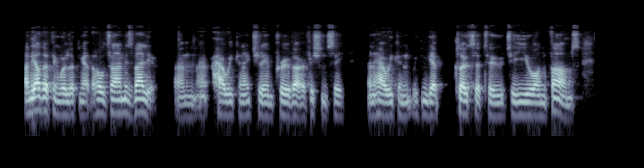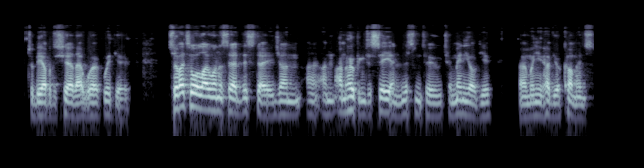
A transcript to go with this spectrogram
And the other thing we're looking at the whole time is value, um, uh, how we can actually improve our efficiency and how we can we can get closer to to you on farms to be able to share that work with you. So that's all I want to say at this stage. I'm I'm, I'm hoping to see and listen to to many of you um, when you have your comments.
